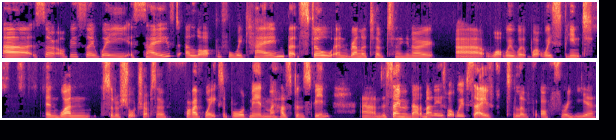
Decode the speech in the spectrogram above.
Uh, so obviously we saved a lot before we came, but still, in relative to you know uh, what we were what we spent in one sort of short trip. So five weeks abroad, me and my husband spent um, the same amount of money as what we've saved to live off for a year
